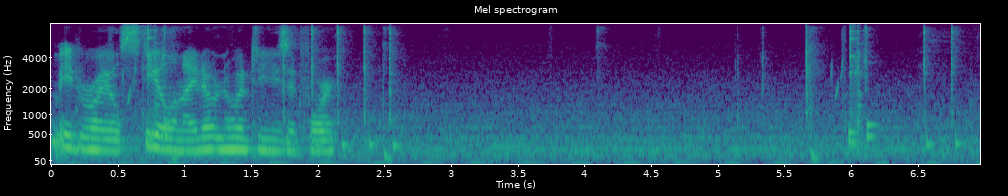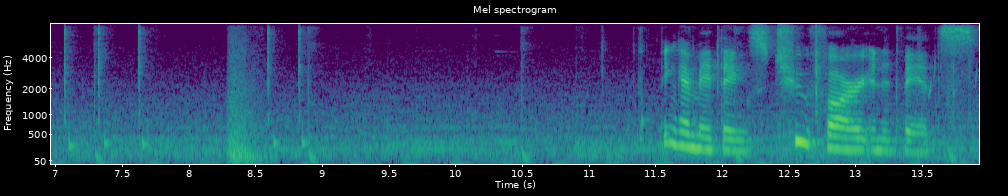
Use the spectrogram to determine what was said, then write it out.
made Royal Steel and I don't know what to use it for. I think I made things too far in advance.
